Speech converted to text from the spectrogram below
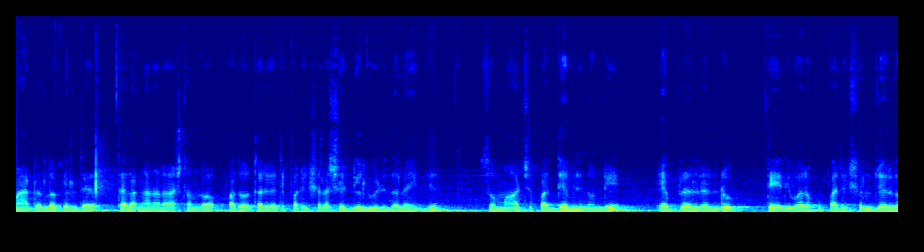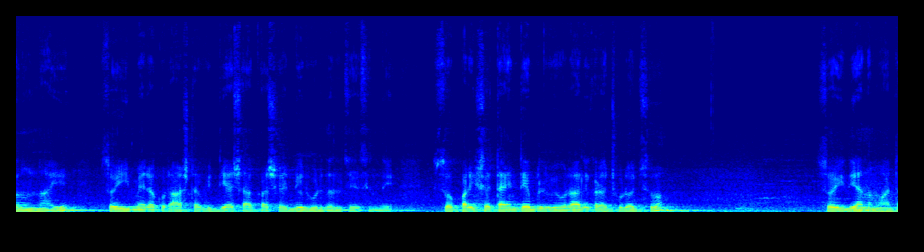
మ్యాటర్లోకి వెళ్తే తెలంగాణ రాష్ట్రంలో పదో తరగతి పరీక్షల షెడ్యూల్ విడుదలైంది. సో మార్చి పద్దెనిమిది నుండి ఏప్రిల్ రెండు తేదీ వరకు పరీక్షలు జరగనున్నాయి. సో ఈ మేరకు రాష్ట్ర విద్యాశాఖ షెడ్యూల్ విడుదల చేసింది. సో పరీక్ష టైం టేబుల్ వివరాలు ఇక్కడ చూడొచ్చు. సో ఇది అన్నమాట.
